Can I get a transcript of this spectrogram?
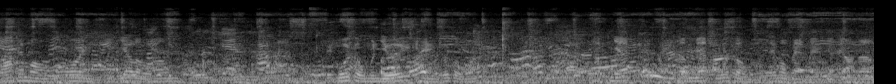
Đó, thấy màu ôi, da lầu không? Cái cuối cùng bên dưới, cái hàng cuối cùng á Thấp nhất, thấp nhất cuối cùng, thấy một bẹt chọt chọt không?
